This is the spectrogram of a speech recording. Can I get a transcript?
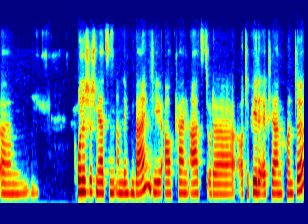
ähm, chronische Schmerzen am linken Bein, die auch kein Arzt oder Orthopäde erklären konnte.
